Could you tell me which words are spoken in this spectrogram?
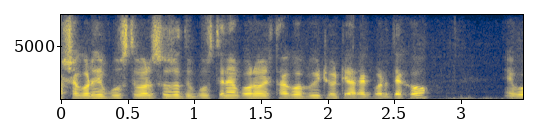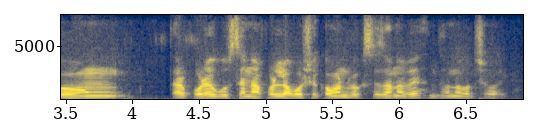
আশা করি বুঝতে পারছ, যদি বুঝতে না পারো, থাকো, ভিডিওটি আরেকবার দেখো এবং তারপরে বুঝতে না পারলে অবশ্যই কমেন্ট বক্সে জানাবে। ধন্যবাদ সবাইকে।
